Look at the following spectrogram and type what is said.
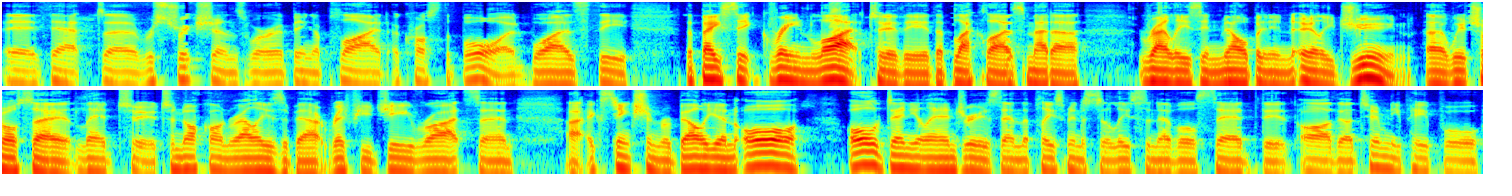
that restrictions were being applied across the board, was the the basic green light to the the Black Lives Matter rallies in Melbourne in early June, uh, which also led to, to knock on rallies about refugee rights and uh, Extinction Rebellion, or all Daniel Andrews and the police minister Lisa Neville said that oh there are too many people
